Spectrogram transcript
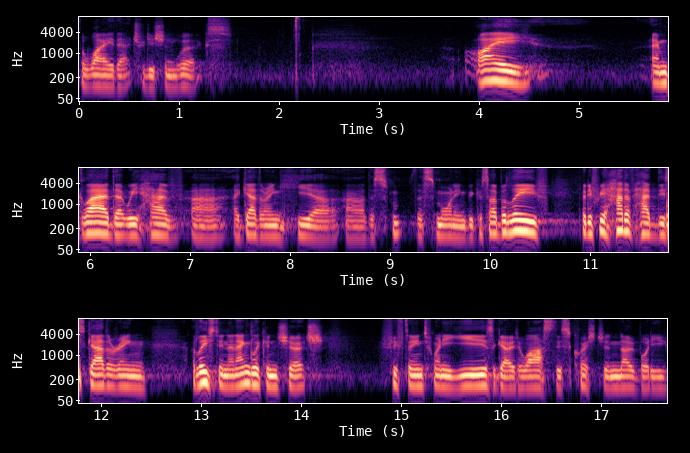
the way that tradition works. I am glad that we have uh, a gathering here uh, this, this morning because I believe that if we had have had this gathering, at least in an Anglican church, 15, 20 years ago to ask this question, nobody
